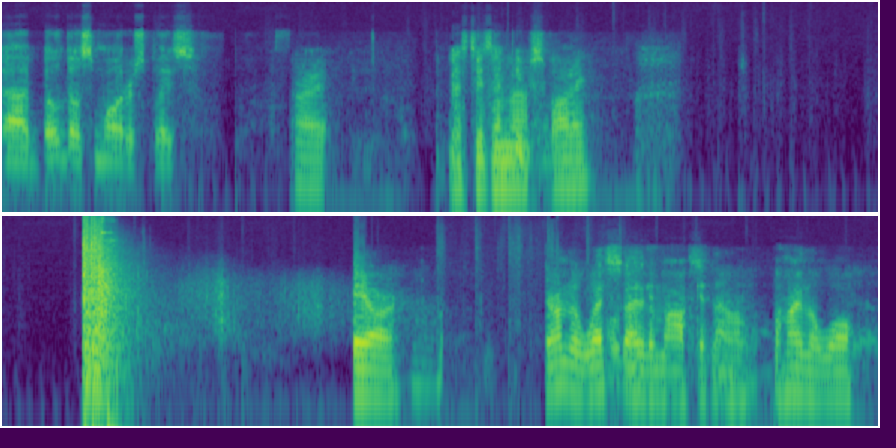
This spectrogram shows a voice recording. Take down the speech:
uh, build those mortars, please. Alright, Just is in keep spawning. They are. They're on the west Hold side on. of the mosque now, behind the wall.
